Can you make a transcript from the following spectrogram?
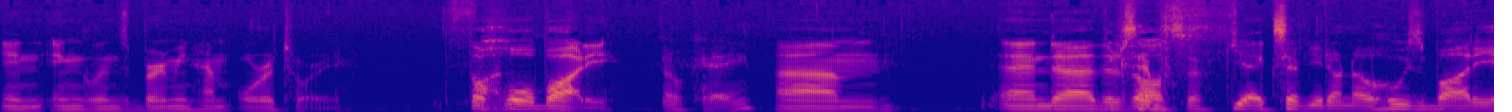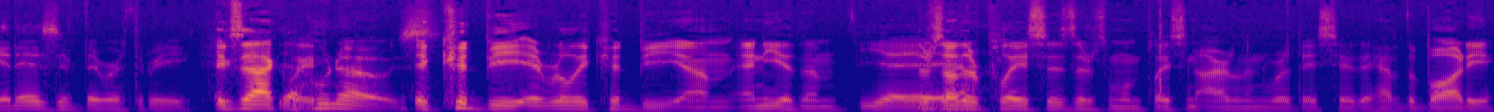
in England's Birmingham Oratory. The Fun. whole body. Okay. Um, and uh, there's except, also yeah, except you don't know whose body it is if there were three. exactly Yeah, who knows? It could be. It really could be um, any of them. Yeah, yeah, There's yeah. other places. There's one place in Ireland where they say they have the body,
